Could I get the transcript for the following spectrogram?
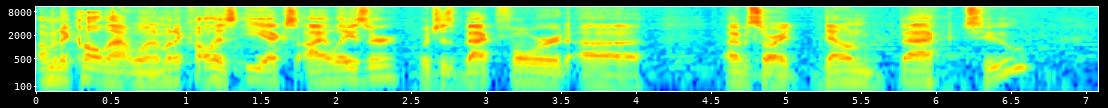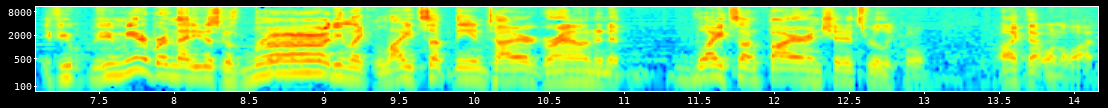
I'm gonna call that one. I'm gonna call his EX eye laser, which is back forward. Uh, I'm sorry, down back two. If you if you meter burn that, he just goes and he like lights up the entire ground and it lights on fire and shit. It's really cool. I like that one a lot.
